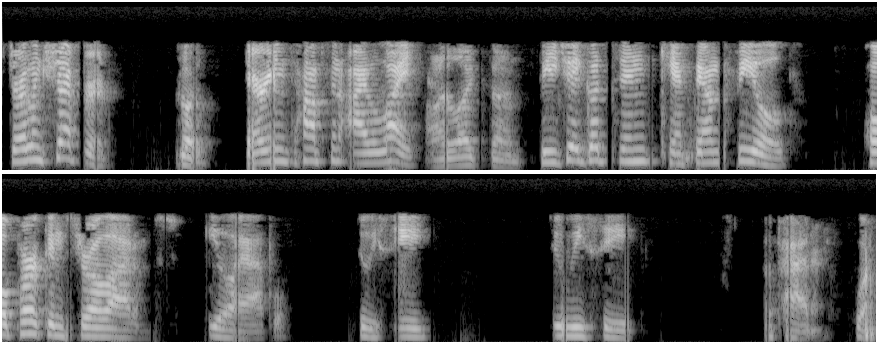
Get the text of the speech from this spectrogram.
Sterling Shepard, Good. Darian Thompson, I like. I like them. B.J. Goodson can't stay on the field. Paul Perkins, Terrell Adams, Eli Apple. Do we see? Do we see a pattern? What?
